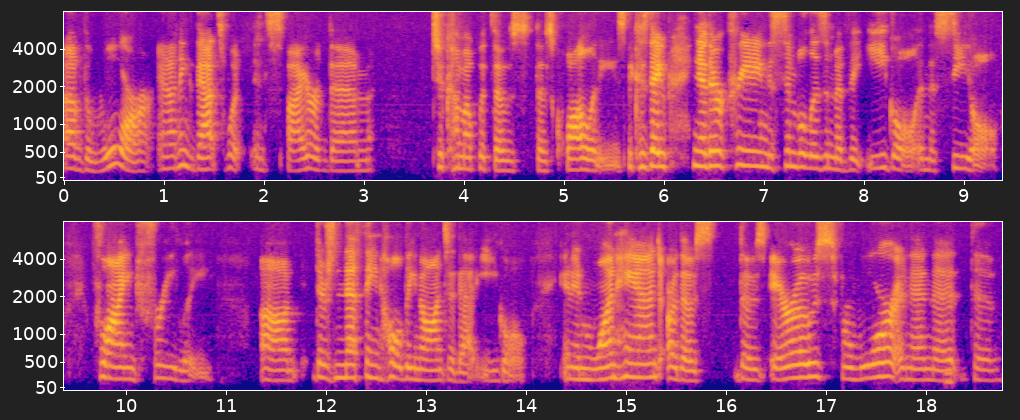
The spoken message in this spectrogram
of the war. And I think that's what inspired them to come up with those those qualities because they you know they were creating the symbolism of the eagle and the seal flying freely. Um, there's nothing holding on to that eagle. And in one hand are those those arrows for war and then the the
